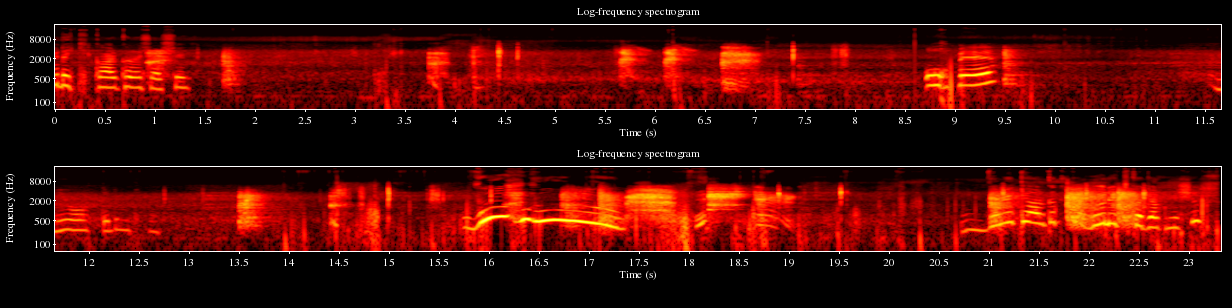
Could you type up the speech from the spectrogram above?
Bir dakika arkadaşlar şey. Oh be. Niye oh dedim ki! Demek ki arkadaşlar böyle çıkacakmışız.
